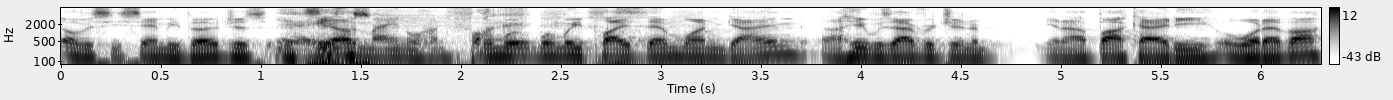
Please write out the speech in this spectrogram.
obviously Sammy Burgess. Yeah, he's the main one. When we, when we played them one game, uh, he was averaging a you know a buck eighty or whatever,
